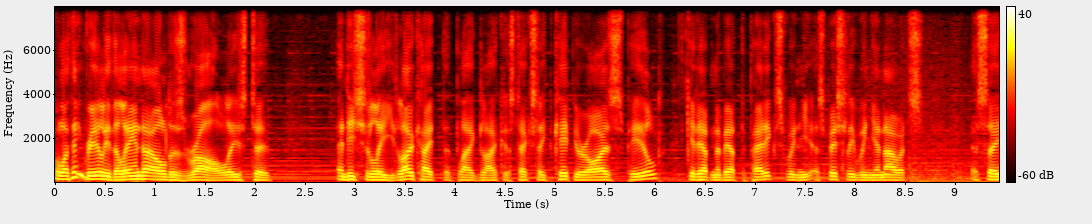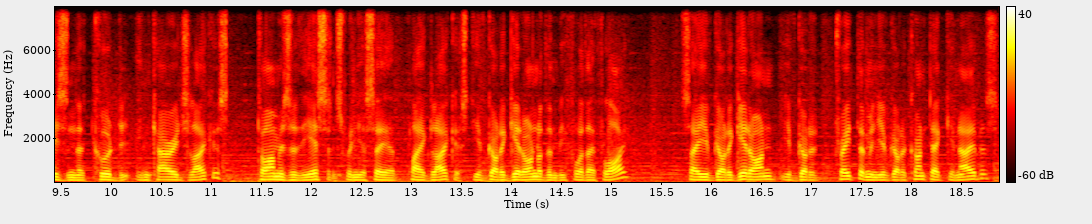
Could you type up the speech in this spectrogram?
Well, I think really the landholder's role is to initially locate the plague locust, actually keep your eyes peeled, get out and about the paddocks, when you, especially when you know it's a season that could encourage locust. Time is of the essence when you see a plague locust. You've got to get onto them before they fly. So you've got to get on, you've got to treat them and you've got to contact your neighbours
